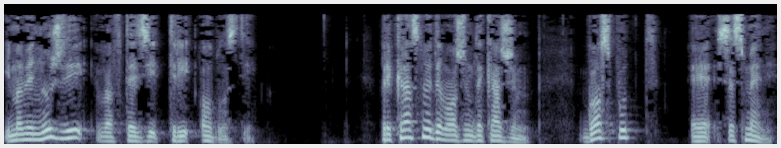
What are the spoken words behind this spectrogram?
имаме нужди в тези три области. Прекрасно е да можем да кажем, Господ е с мене.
